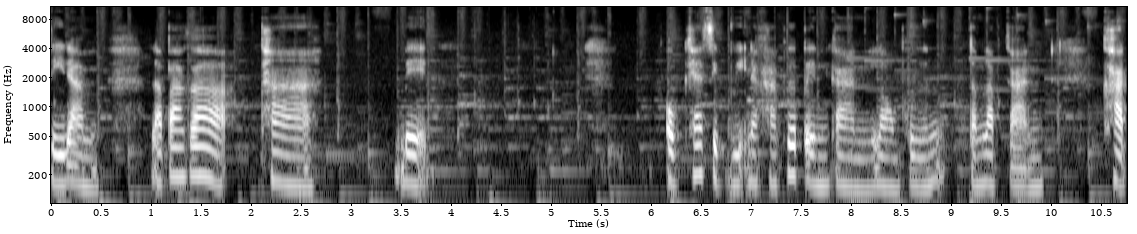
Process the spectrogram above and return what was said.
สีดำแล้วป้าก็ทาเบส อบแค่ 10 วินะคะ เพื่อเป็นการรองพื้นสำหรับการขัด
